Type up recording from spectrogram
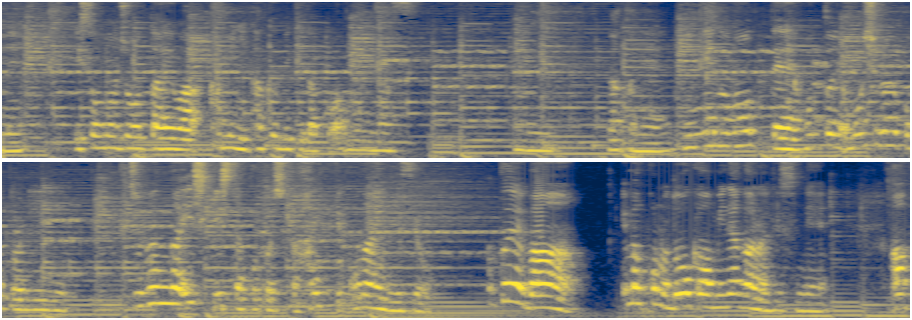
ね、理想の状態は紙に書くべきだとは思います。なんかね、人間の脳って本当に面白いことに自分が意識したことしか入ってこないんですよ。例えば、今この動画を見ながらですね、あ、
